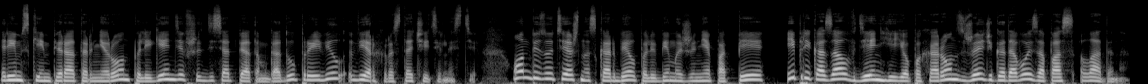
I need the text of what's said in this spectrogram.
Римский император Нерон, по легенде, в 65 году проявил верх расточительности. Он безутешно скорбел по любимой жене Попеи и приказал в день ее похорон сжечь годовой запас ладана.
